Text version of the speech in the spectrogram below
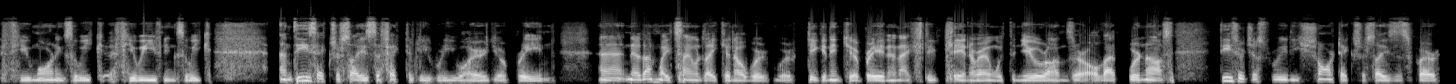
a few mornings a week, a few evenings a week. And these exercises effectively rewire your brain. Uh, now, that might sound like, you know, we're, we're digging into your brain and actually playing around with the neurons or all that. We're not. These are just really short exercises where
